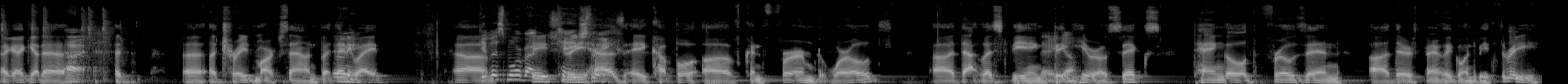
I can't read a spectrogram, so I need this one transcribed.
I gotta get a right. a, a, a trademark sound. But Wait. anyway, um, Give us more about KH KH 3 3. has a couple of confirmed worlds. Uh, that list being Big go. Hero 6, Tangled, Frozen. Uh, there's apparently going to be three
